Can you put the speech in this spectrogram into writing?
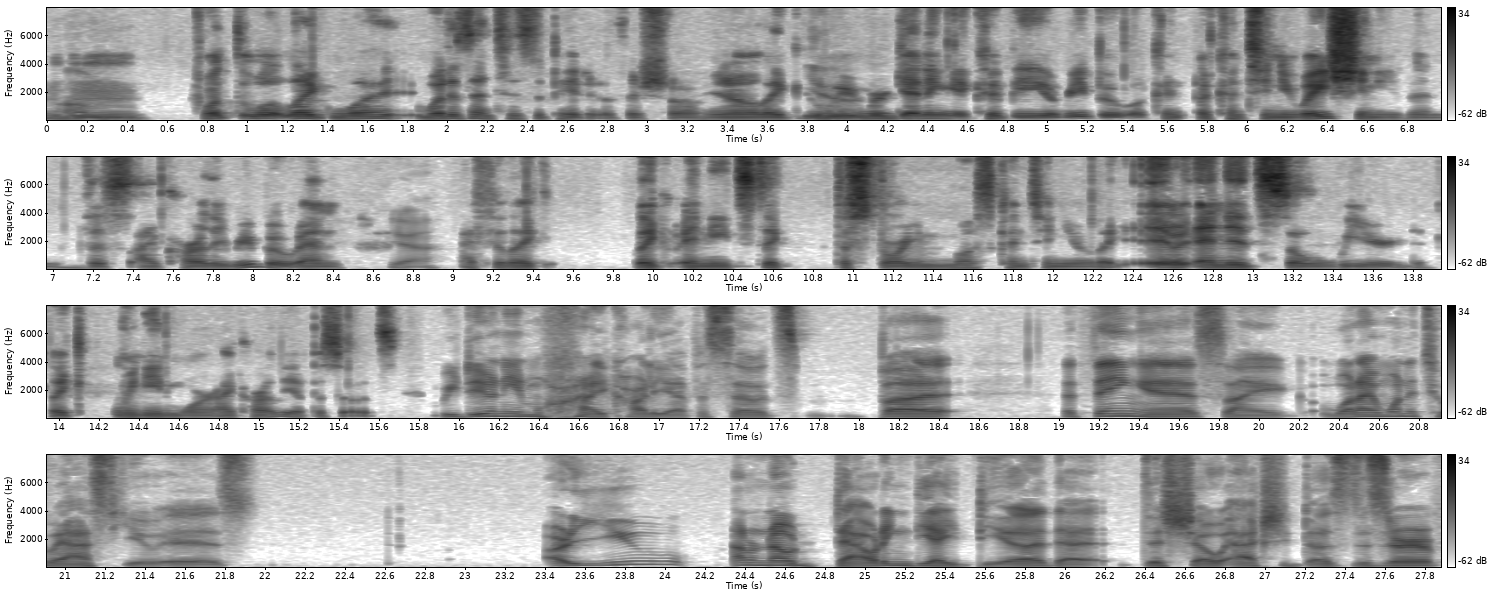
Um, Mhm. what what like what what is anticipated of the show? You know, like Yeah. we, we're getting it could be a reboot, a, con- a continuation even this iCarly reboot, and Yeah, I feel like like it needs to the story must continue. Like it, and it's so weird. Like we need more iCarly episodes. we do need more iCarly episodes, but the thing is, like, what I wanted to ask you is, are you, I don't know, doubting the idea that this show actually does deserve,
